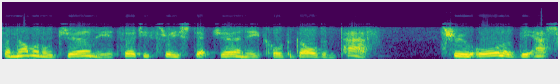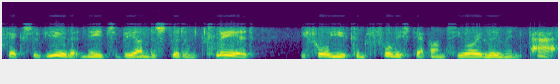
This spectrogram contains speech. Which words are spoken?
phenomenal journey, a 33-step journey called the Golden Path, through all of the aspects of you that need to be understood and cleared before you can fully step onto your illumined path.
